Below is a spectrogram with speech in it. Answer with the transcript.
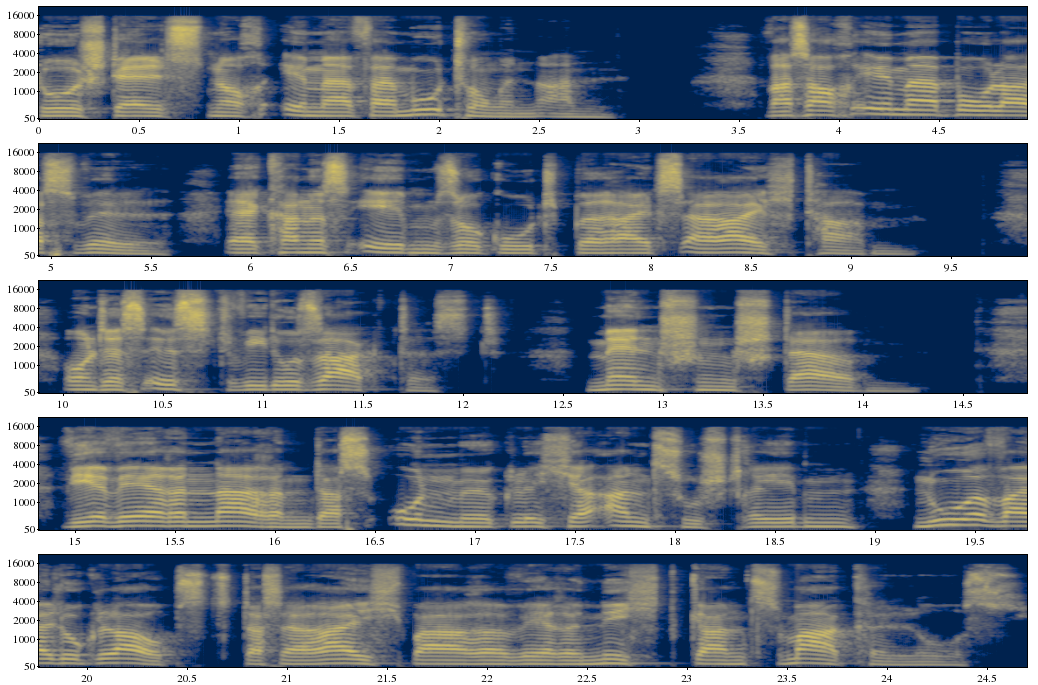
Du stellst noch immer Vermutungen an. Was auch immer Bolas will, er kann es ebenso gut bereits erreicht haben. Und es ist, wie du sagtest, Menschen sterben. Wir wären Narren, das Unmögliche anzustreben, nur weil du glaubst, das Erreichbare wäre nicht ganz makellos.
